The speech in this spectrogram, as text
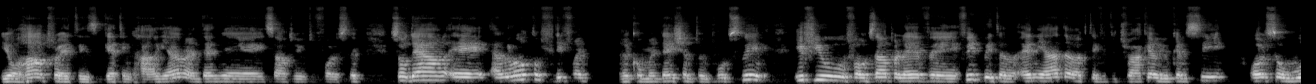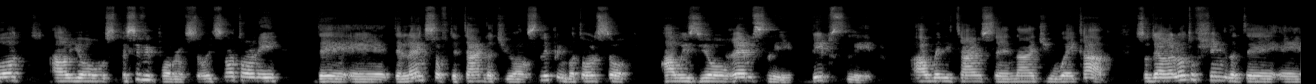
your heart rate is getting higher, and then uh, it's hard for you to fall asleep. So there are uh, a lot of different recommendation to improve sleep. If you, for example, have a Fitbit or any other activity tracker, you can see also what are your specific problems. So it's not only the uh, the length of the time that you are sleeping, but also how is your REM sleep, deep sleep, how many times a night you wake up. So there are a lot of things that uh, uh,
